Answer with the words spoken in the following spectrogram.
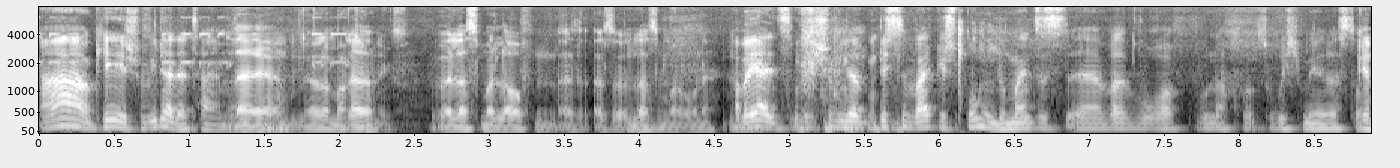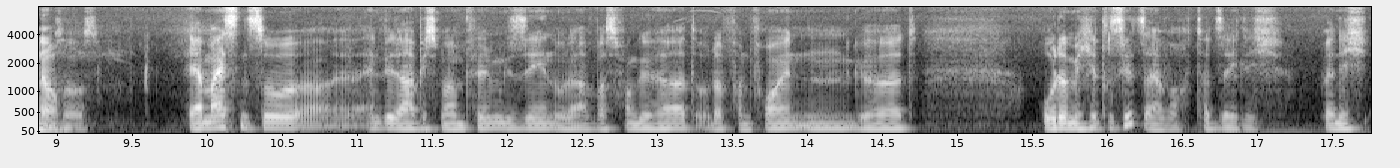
Ah, okay, schon wieder der Timer. Naja, Ja, da macht ja nichts. Lass mal laufen, also, also lass mal ohne. Aber ja, jetzt bin ich schon wieder ein bisschen weit gesprungen. Du meintest, äh, worauf, wonach suche ich mir Restaurants Genau. aus? Ja, meistens so, äh, entweder habe ich es mal im Film gesehen oder was von gehört oder von Freunden gehört. Oder mich interessiert es einfach tatsächlich. Wenn ich,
